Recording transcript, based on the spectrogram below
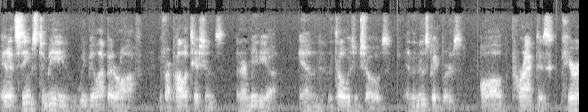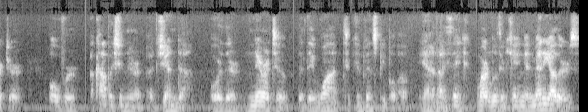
And it seems to me we'd be a lot better off if our politicians and our media and the television shows and the newspapers all practice character over accomplishing their agenda or their narrative that they want to convince people of. And I think Martin Luther King and many others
